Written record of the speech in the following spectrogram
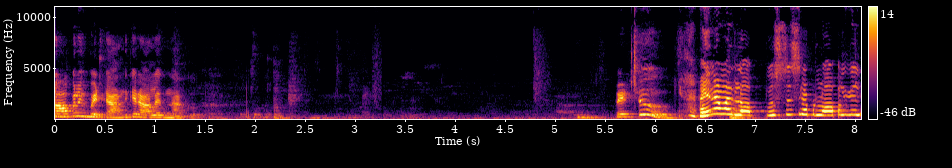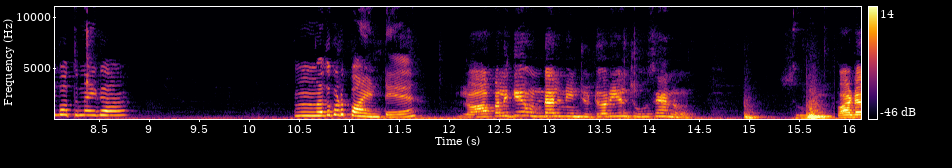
లోపలికి పెట్టా అందుకే రాలేదు నాకు. పెట్టు. అయినా మరి లో పుస్తేసినప్పుడు లోపలికి వెళ్ళిపోతున్నాయిగా. అది కూడా పాయింటే. లోపలికే ఉండాలి నేను ట్యుటోరియల్ చూశాను. వాడు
